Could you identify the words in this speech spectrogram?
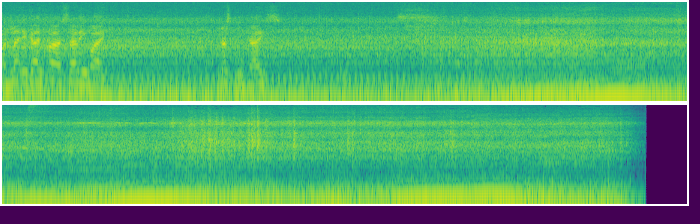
I'd let you go first anyway, just in case.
